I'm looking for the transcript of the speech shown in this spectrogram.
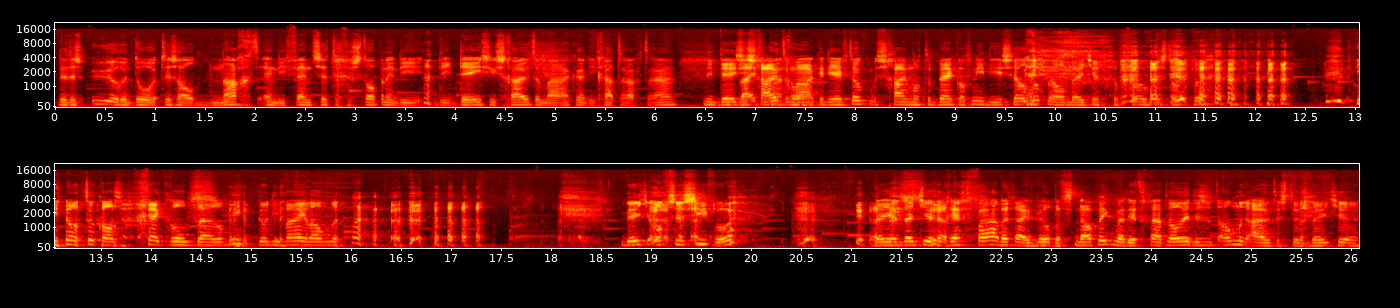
Dit is uren door. Het is al nacht en die vent zit te verstoppen. En die, die Daisy schuiten maken, die gaat erachteraan. Die deze blijven schuiten maar gewoon- maken, die heeft ook schuim op de bek of niet? Die is zelf ook wel een beetje gefocust op... die loopt ook als gek rond daar of niet? Door die weilanden. Beetje obsessief hoor. Dat je, dat je rechtvaardigheid wil, dat snap ik. Maar dit gaat wel weer, dit is het andere uiterste. Een beetje...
